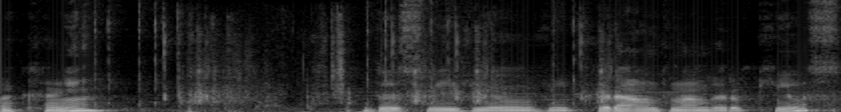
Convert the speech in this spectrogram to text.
Okay. This leave you with round number of kills.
